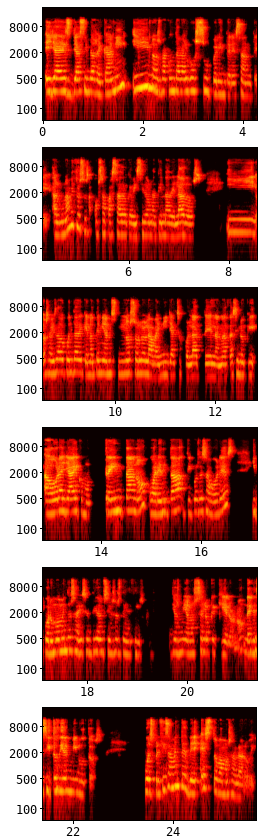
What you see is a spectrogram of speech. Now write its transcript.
Ella es Yassin Berrecani y nos va a contar algo súper interesante. ¿Alguna vez os, os ha pasado que habéis ido a una tienda de helados y os habéis dado cuenta de que no tenían no solo la vainilla, chocolate, la nata, sino que ahora ya hay como 30, ¿no? 40 tipos de sabores y por un momento os habéis sentido ansiosos de decir, Dios mío, no sé lo que quiero, ¿no? Necesito 10 minutos. Pues precisamente de esto vamos a hablar hoy.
